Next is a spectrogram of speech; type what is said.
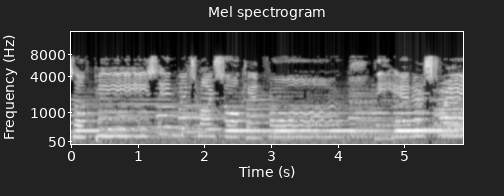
Place of peace in which my soul can form. The inner strength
